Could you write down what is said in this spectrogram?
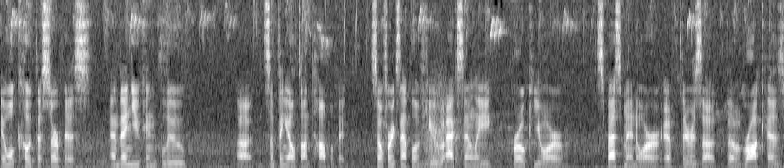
it will coat the surface and then you can glue uh, something else on top of it. So for example, if you accidentally broke your specimen or if there's a, the rock has,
